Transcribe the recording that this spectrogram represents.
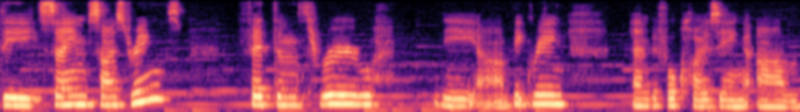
the same sized rings, fed them through the uh, big ring, and before closing, um,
